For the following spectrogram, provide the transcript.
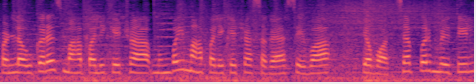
पण लवकरच महापालिकेच्या मुंबई महापालिकेच्या सगळ्या सेवा या व्हॉट्सॲपवर मिळतील.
